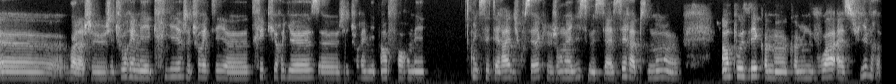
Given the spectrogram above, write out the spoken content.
Euh, voilà, j'ai toujours aimé écrire, j'ai toujours été très curieuse, j'ai toujours aimé informer, etc. du coup, c'est vrai que le journalisme s'est assez rapidement imposé comme, comme une voie à suivre.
